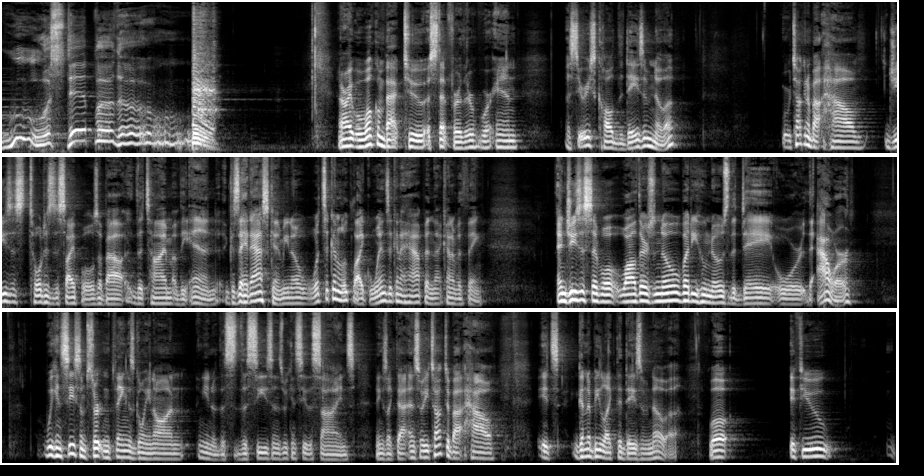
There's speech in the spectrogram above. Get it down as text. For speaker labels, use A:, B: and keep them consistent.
A: Ooh, a step further.
B: All right, well, welcome back to A Step Further. We're in a series called The Days of Noah. We're talking about how Jesus told his disciples about the time of the end because they had asked him, you know, what's it going to look like? When's it going to happen? That kind of a thing. And Jesus said, well, while there's nobody who knows the day or the hour, we can see some certain things going on, you know, the, the seasons, we can see the signs, things like that. And so he talked about how it's going to be like the days of Noah. Well, if you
